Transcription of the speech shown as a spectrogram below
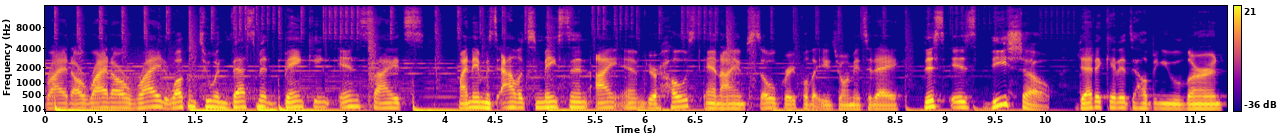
Right, all right, all right. Welcome to Investment Banking Insights. My name is Alex Mason. I am your host, and I am so grateful that you joined me today. This is the show dedicated to helping you learn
